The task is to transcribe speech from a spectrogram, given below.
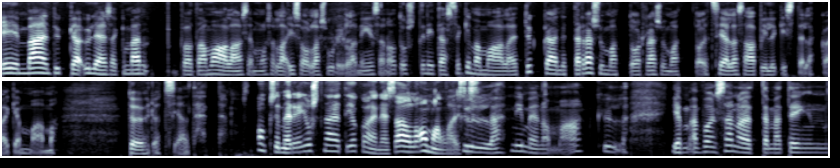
ei, mä en tykkää yleensäkin, mä tota, maalaan semmoisella isolla surilla niin sanotusti, niin tässäkin mä maalaan. Ja tykkään, että räsymatto on räsymatto, että siellä saa pilkistellä kaiken maailman töyhdöt sieltä. Että. Onko se Meri just näin, että jokainen saa olla omanlaisessa? Kyllä, nimenomaan, kyllä. Ja mä voin sanoa, että mä tein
